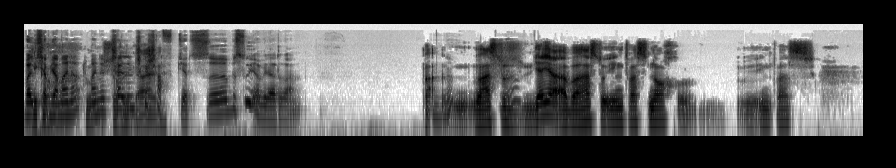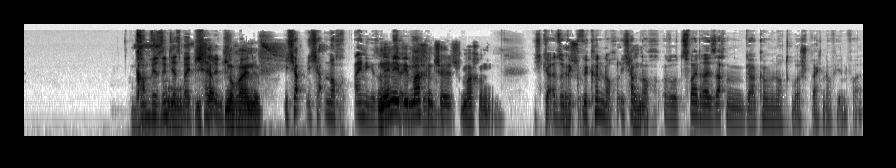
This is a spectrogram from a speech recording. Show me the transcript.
Weil ich habe ja meine, du, meine Challenge geschafft. Jetzt äh, bist du ja wieder dran. Ah, Ne? Hast du, ja, ja, aber hast du irgendwas noch, irgendwas? Komm, wir sind jetzt bei Ich Challenge. hab noch eine. Ich habe ich hab noch einige Nee, nee, wir machen. Challenge, machen. Ich, also Ja, wir, wir können noch, ich habe noch, also zwei, drei Sachen, da können wir noch drüber sprechen auf jeden Fall.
